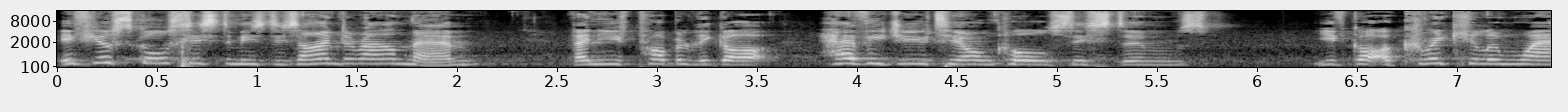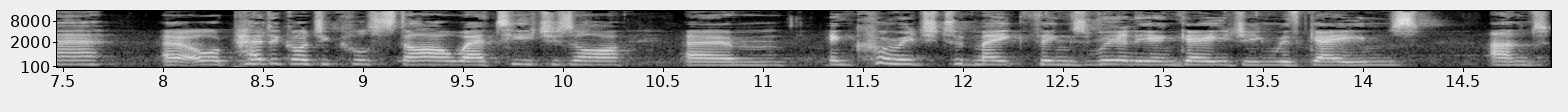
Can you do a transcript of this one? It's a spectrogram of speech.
If your school system is designed around them, then you've probably got heavy duty on call systems. You've got a curriculum where, uh, or a pedagogical style where teachers are um, encouraged to make things really engaging with games and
